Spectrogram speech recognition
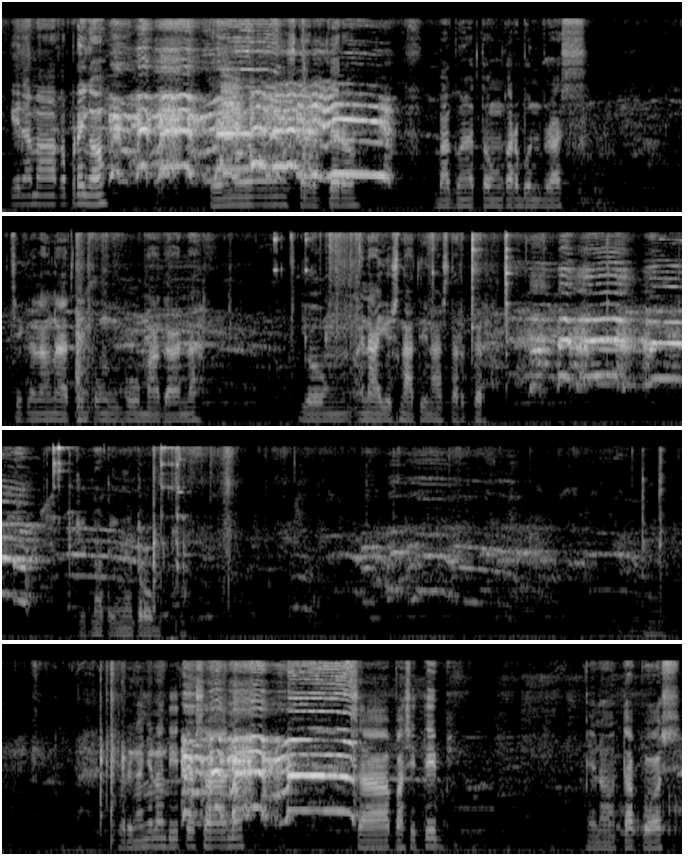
Okay na mga kapring oh. Ito yung starter oh. Bago na tong carbon brush. Check na lang natin kung gumagana yung anayos natin na starter. Check natin yung trouble. Waringan nyo lang dito sa ano sa positive. Yan o. Tapos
